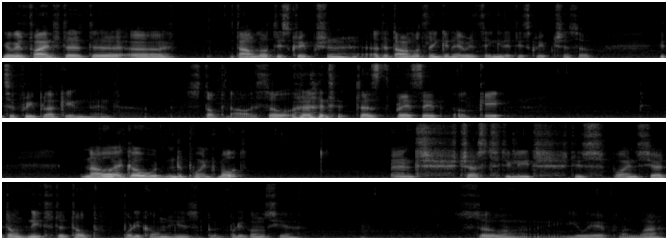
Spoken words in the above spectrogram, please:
You will find the, the uh, download description, uh, the download link and everything in the description. So it's a free plugin and stop now. So just press it, okay. Now I go in the point mode and just delete these points here. I don't need the top polygon here, polygons here. So you have one more.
